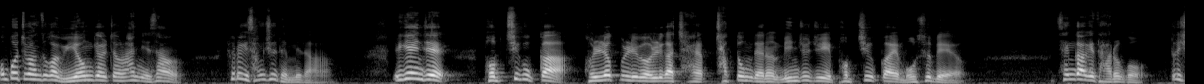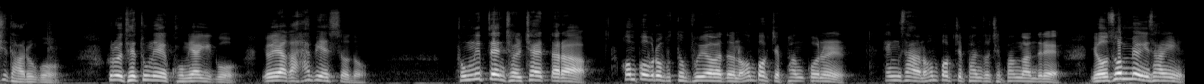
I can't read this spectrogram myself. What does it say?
헌법재판소가 위헌 결정을 한 이상 효력이 상실됩니다. 이게 이제 법치국가 권력분립의 원리가 작동되는 민주주의 법치국가의 모습이에요. 생각이 다르고 뜻이 다르고 그리고 대통령의 공약이고 여야가 합의했어도 독립된 절차에 따라 헌법으로부터 부여받은 헌법재판권을 행사한 헌법재판소 재판관들의 여섯 명 이상이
